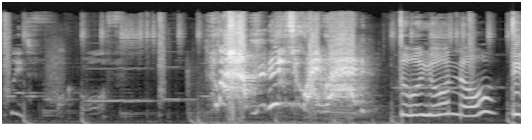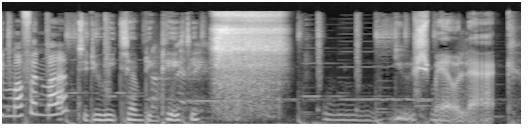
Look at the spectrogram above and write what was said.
Please fuck off. Ah! It's Squidward! Do you know the Muffin Man? Did you eat something tasty? Mm, you smell like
